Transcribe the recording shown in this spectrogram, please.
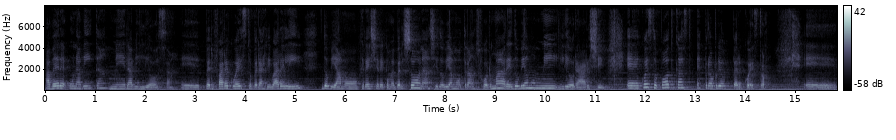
avere una vita meravigliosa. E per fare questo, per arrivare lì, dobbiamo crescere come persona, ci dobbiamo trasformare, dobbiamo migliorarci. E questo podcast è proprio per questo e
